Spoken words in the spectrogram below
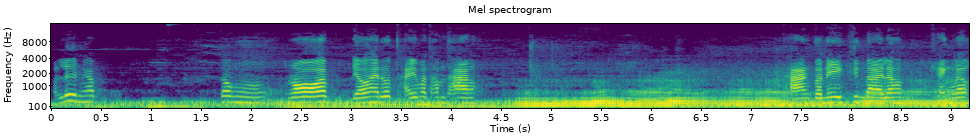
มันลื่นครับ ต้องรอครับ เดี๋ยวให้รถไถมาทำทาง ทางตอนนี้ขึ้นได้แล้วครับ แข็งแล้ว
